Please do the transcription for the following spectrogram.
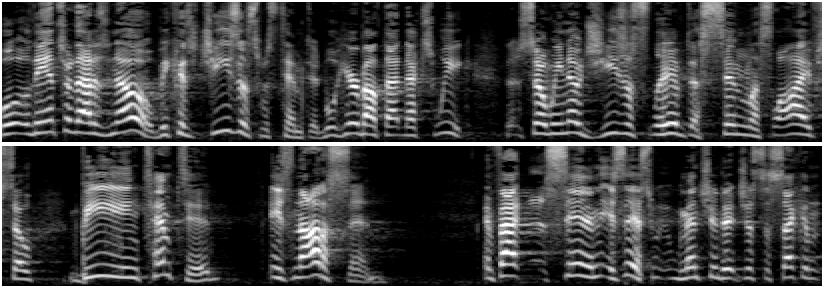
Well, the answer to that is no, because Jesus was tempted. We'll hear about that next week. So we know Jesus lived a sinless life, so being tempted is not a sin. In fact, sin is this. We mentioned it just a second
